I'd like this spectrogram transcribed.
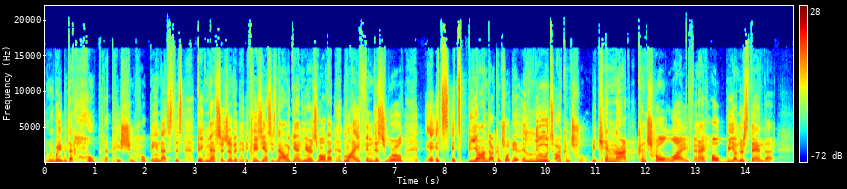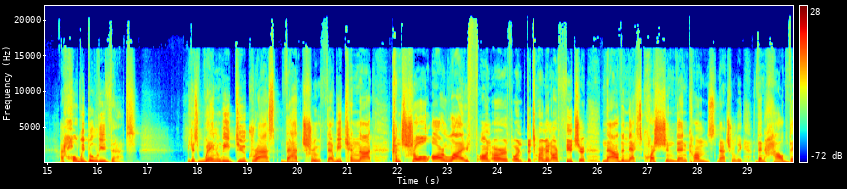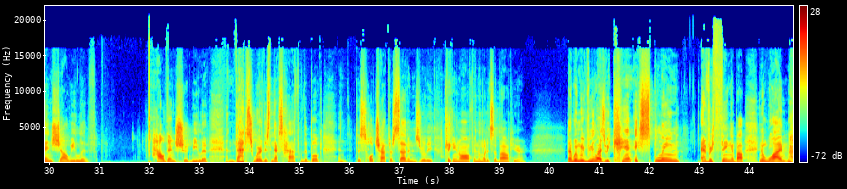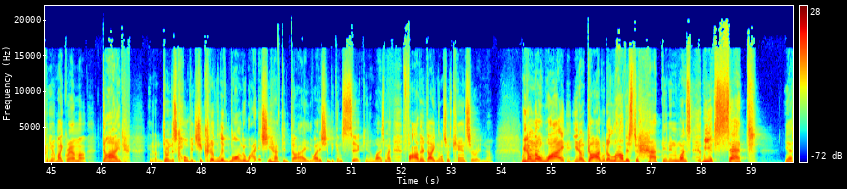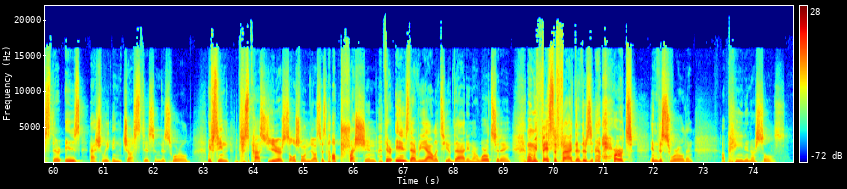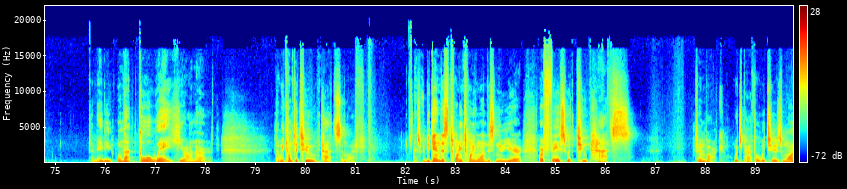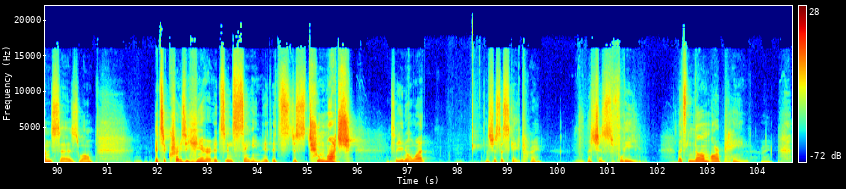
And we wait with that hope, that patient hoping. And that's this big message of Ecclesiastes now again here as well that life in this world, it's, it's beyond our control. It eludes our control. We cannot control life. And I hope we understand that. I hope we believe that. Because when we do grasp that truth, that we cannot control our life on earth or determine our future, now the next question then comes naturally then how then shall we live? How then should we live? And that's where this next half of the book and this whole chapter seven is really kicking off and what it's about here. That when we realize we can't explain everything about, you know, why, you know, my grandma died you know, during this COVID, she could have lived longer. Why did she have to die? Why did she become sick? You know, why is my father diagnosed with cancer right now? We don't know why, you know, God would allow this to happen. And once we accept, yes, there is actually injustice in this world. We've seen this past year social injustice, oppression. There is that reality of that in our world today. When we face the fact that there's hurt in this world and a pain in our souls, that maybe will not go away here on earth, then we come to two paths in life. As we begin this 2021, this new year, we're faced with two paths to embark. Which path will we choose? One says, well, it's a crazy year. It's insane. It, it's just too much. So, you know what? Let's just escape, right? Let's just flee. Let's numb our pain.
